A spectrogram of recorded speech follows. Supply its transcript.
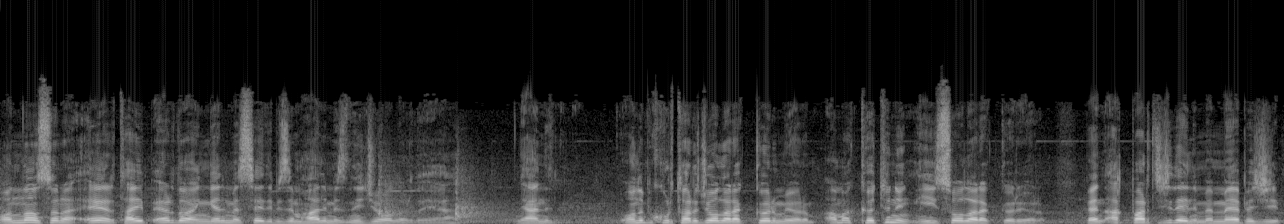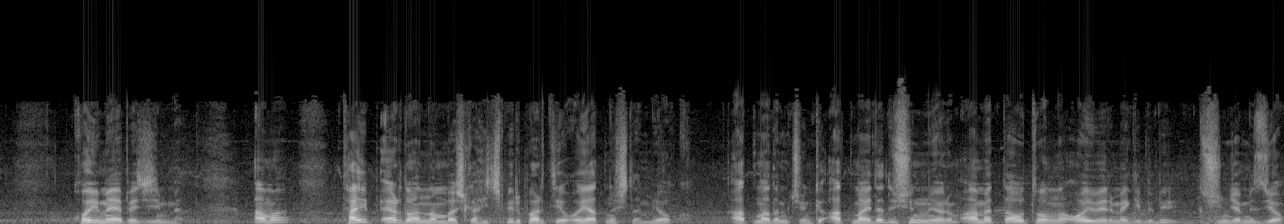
Ondan sonra eğer Tayyip Erdoğan gelmeseydi bizim halimiz nice olurdu ya. Yani onu bir kurtarıcı olarak görmüyorum ama kötünün iyisi olarak görüyorum. Ben AK Partici değilim, ben MHP'ciyim. Koyu MHP'ciyim ben. Ama Tayyip Erdoğan'dan başka hiçbir partiye oy atmışlığım yok. Atmadım çünkü atmayı da düşünmüyorum. Ahmet Davutoğlu'na oy verme gibi bir düşüncemiz yok.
